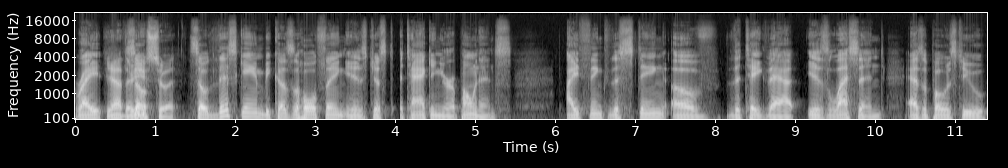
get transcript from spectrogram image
right? Yeah, they're So- used to it. so this game, because the whole thing is just attacking your opponents, I think the sting of the take that is lessened as opposed to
